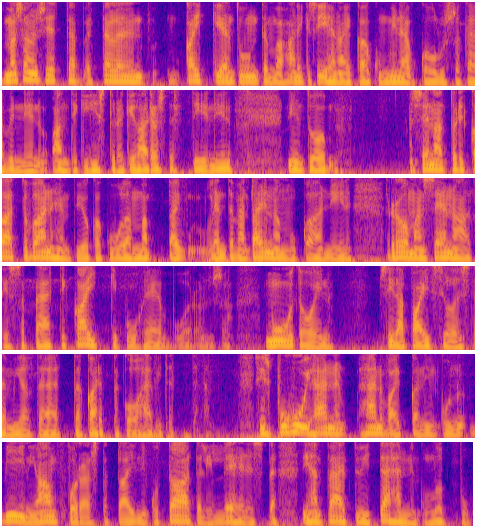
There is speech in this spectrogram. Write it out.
Mä sanoisin, että, että tällainen kaikkien tuntema, ainakin siihen aikaan kun minä koulussa kävin, niin antikin historiakin harrastettiin, niin, niin tuo senaattori Kaatto Vanhempi, joka kuulemma, tai lentävän tarinan mukaan, niin Rooman senaatissa päätti kaikki puheenvuoronsa. Muutoin sitä paitsi olen sitä mieltä, että karttako on hävitettävä. Siis puhui hän, hän vaikka niin kuin Viini Amforasta tai niin kuin Taatelin lehdestä, niin hän päätyi tähän niin kuin loppuun.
